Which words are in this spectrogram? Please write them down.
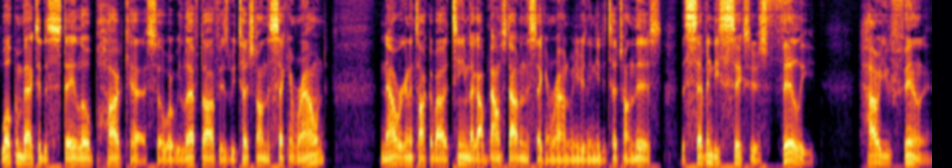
welcome back to the Stay Low podcast. So where we left off is we touched on the second round. Now we're going to talk about a team that got bounced out in the second round. We really need to touch on this. The 76ers, Philly. How are you feeling?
